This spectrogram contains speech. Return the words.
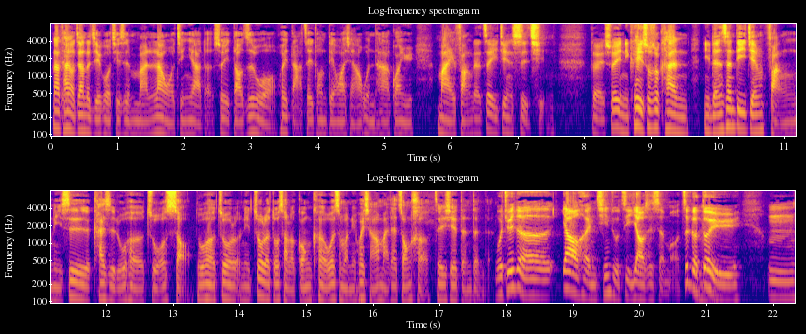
那他有这样的结果，其实蛮让我惊讶的，所以导致我会打这通电话，想要问他关于买房的这一件事情。对，所以你可以说说看你人生第一间房，你是开始如何着手，如何做，你做了多少的功课，为什么你会想要买在中和这一些等等的？我觉得要很清楚自己要是什么，这个对于嗯。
